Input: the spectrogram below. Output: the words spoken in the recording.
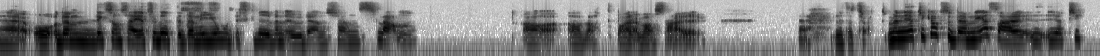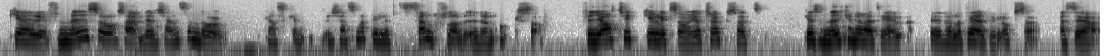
Eh, och den, liksom så här, jag tror lite den är gjord, skriven ur den känslan ja, av att bara vara så här, eh, lite trött. Men jag tycker också den är så här, jag tycker för mig så, så här, den känns ändå ganska, det känns som att det är lite self-love i den också. För jag tycker liksom, jag tror också att, kanske ni kan relatera, relatera till också, alltså jag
